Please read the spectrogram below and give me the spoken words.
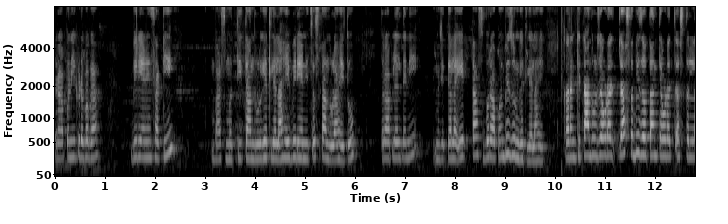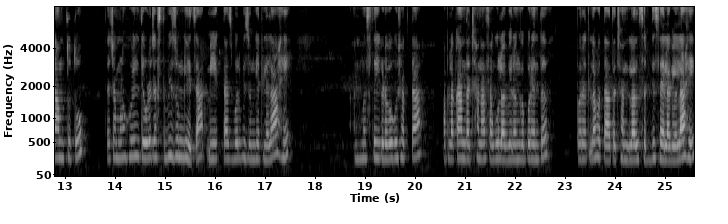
तर आपण इकडं बघा बिर्याणीसाठी बासमती तांदूळ घेतलेला आहे. बिर्याणीचाच तांदूळ आहे तो. तर आपल्याला त्यांनी म्हणजे त्याला एक तासभर आपण भिजून घेतलेला आहे. कारण की तांदूळ जेवढा जास्त भिजवता तेवढा जास्त लांबतो तो त्याच्यामुळं होईल तेवढं जास्त भिजून घ्यायचा. मी एक तासभर भिजून घेतलेला आहे. आणि मस्त इकडं बघू शकता आपला कांदा छान असा गुलाबी रंगपर्यंत परतला होता. आता छान लालसर दिसायला लागलेला आहे.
